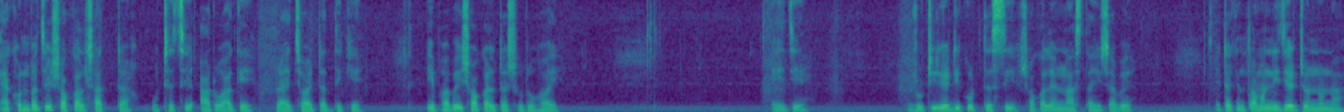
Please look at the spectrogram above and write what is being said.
এখন বাজে সকাল সাতটা। উঠেছি আরও আগে, প্রায় ছয়টার দিকে। এভাবেই সকালটা শুরু হয়। এই যে রুটি রেডি করতেছি সকালের নাস্তা হিসাবে। এটা কিন্তু আমার নিজের জন্য না,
